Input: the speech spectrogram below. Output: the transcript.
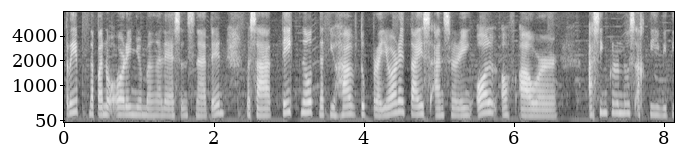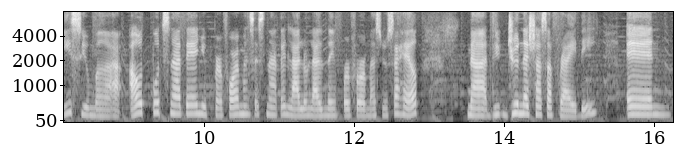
trip na panoorin yung mga lessons natin. Basta take note that you have to prioritize answering all of our asynchronous activities, yung mga outputs natin, yung performances natin, lalo-lalo na yung performance nyo sa health, na due na siya sa Friday. And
